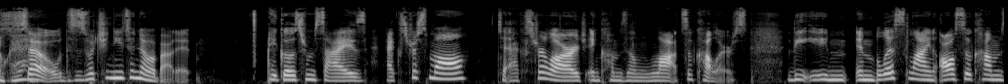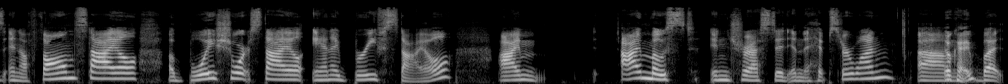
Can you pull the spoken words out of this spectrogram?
Okay. So this is what you need to know about it. It goes from size extra small to extra large and comes in lots of colors. The Enbliss line also comes in a thong style, a boy short style, and a brief style. I'm I'm most interested in the hipster one. Um, okay, but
